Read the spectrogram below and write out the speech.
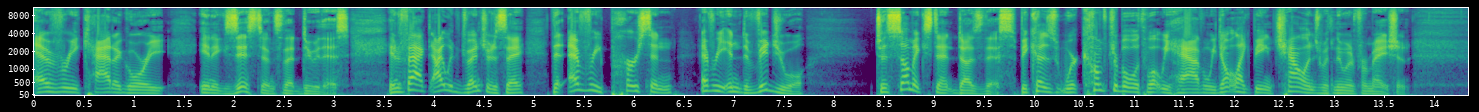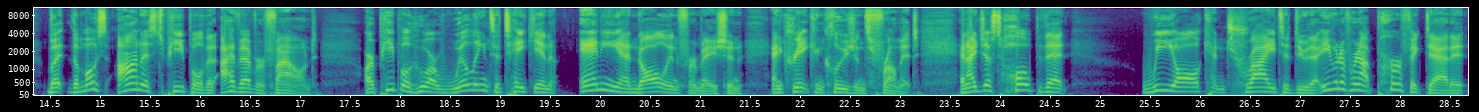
every category in existence that do this. In fact, I would venture to say that every person, every individual, to some extent does this because we're comfortable with what we have and we don't like being challenged with new information. But the most honest people that I've ever found are people who are willing to take in any and all information and create conclusions from it. And I just hope that we all can try to do that. Even if we're not perfect at it,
